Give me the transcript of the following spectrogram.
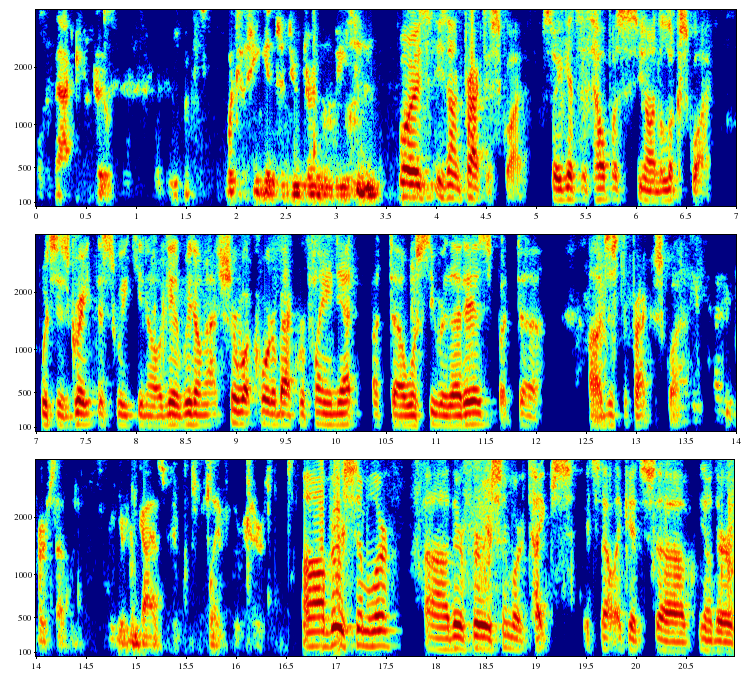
quarterback? What does he get to do during the week? Well, he's, he's on practice squad, so he gets to help us, you know, on the look squad, which is great this week. You know, again, we don't not sure what quarterback we're playing yet, but uh, we'll see where that is. But uh, uh, just the practice squad. How do you, how do you approach that with three different guys who could play for the Raiders? Uh, very similar. Uh, they're very similar types. It's not like it's uh, you know they're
